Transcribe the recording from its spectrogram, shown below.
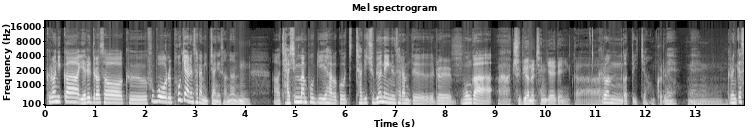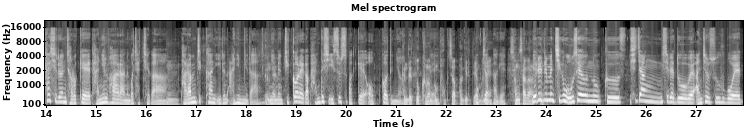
그러니까 예를 들어서 그 후보를 포기하는 사람 입장에서는 음. 어, 자신만 포기하고 자기 주변에 있는 사람들을 뭔가 아 주변을 챙겨야 되니까. 그런 것도 있죠. 그래요. 네. 네. 음. 그러니까 사실은 저렇게 단일화라는 것 자체가 음. 바람직한 일은 아닙니다. 왜냐하면 뒷거래가 반드시 있을 수밖에 없거든요. 근데 또 그만큼 네. 복잡하기 때문에 복잡하게. 상사가 예를 들면 지금 오세훈 그 시장실에도 왜 안철수 후보의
